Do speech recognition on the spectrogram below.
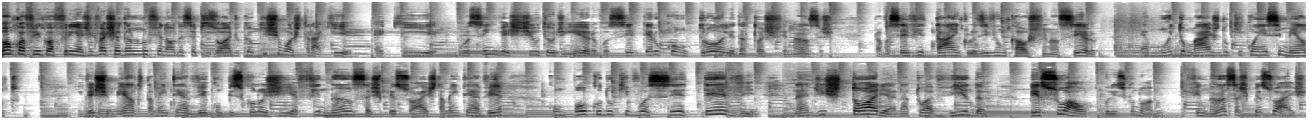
Bom, Cofrinho Cofrinho, a gente vai chegando no final desse episódio. O que eu quis te mostrar aqui é que você investir o teu dinheiro, você ter o controle das tuas finanças, para você evitar inclusive um caos financeiro, é muito mais do que conhecimento. Investimento também tem a ver com psicologia, finanças pessoais também tem a ver com um pouco do que você teve né, de história na tua vida pessoal. Por isso que o nome Finanças Pessoais.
